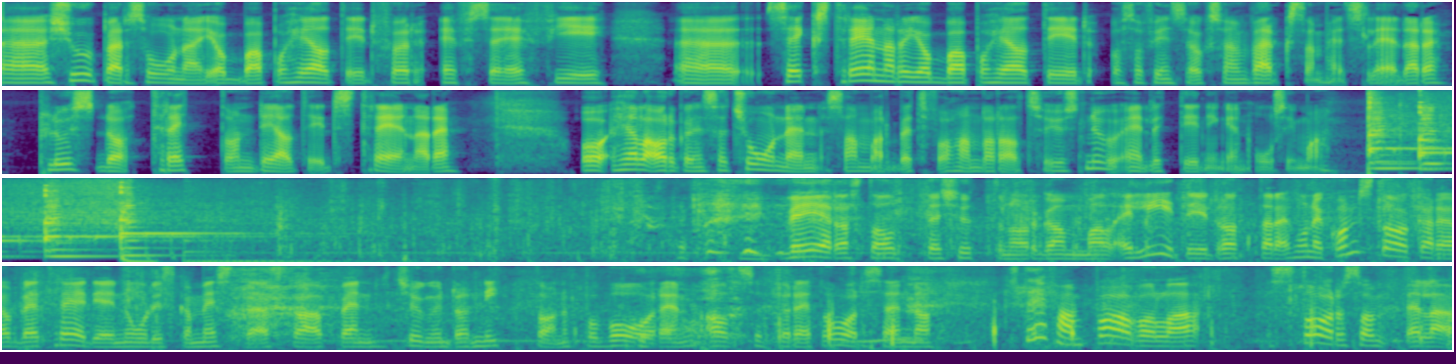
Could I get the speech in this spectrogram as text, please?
Eh, sju personer jobbar på heltid för FCFJ. Eh, sex tränare jobbar på heltid och så finns det också en verksamhetsledare plus då 13 deltidstränare. Och hela organisationen samarbetsförhandlar alltså just nu enligt tidningen Osima. Vera Stolte, 17 år gammal, elitidrottare. Hon är konståkare och blev tredje i Nordiska mästerskapen 2019 på våren, alltså för ett år sedan. Och Stefan Pavola står som, eller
